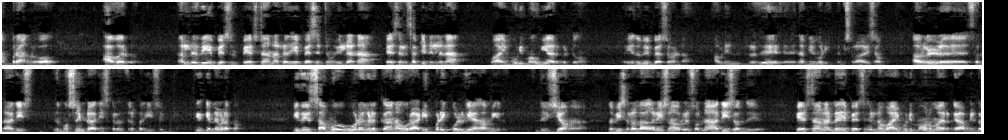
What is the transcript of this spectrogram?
நம்புகிறாங்களோ அவர் நல்லதையே பேசணும். பேசினா நல்லதையே பேசட்டும். இல்லைன்னா பேசுகிற சப்ஜெக்ட் இல்லைன்னா வாய் மூடி மௌனியாக இருக்கட்டும். எதுவுமே பேச வேண்டாம். அப்படின்றது நபி மொழி நபி சொல்லாசம் அவர்கள் சொன்ன ஹதீஸ். இது முஸ்லீம்ல ஹதீஸ் கிரந்தத்தில் பதிவு செய்யப்படும் இதுக்கு என்ன விளக்கம்? இது சமூக ஊடகங்களுக்கான ஒரு அடிப்படை கொள்கையாக அமைகிறது. இந்த விஷயம் நபி சொல்லா அலிஸ்லாம் அவர்கள் சொன்ன அதீஸ் வந்து பேசினா நல்லதே பேசுங்க இல்லைன்னா வாய் மூடி மௌனமாக இருங்க அப்படின்ற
